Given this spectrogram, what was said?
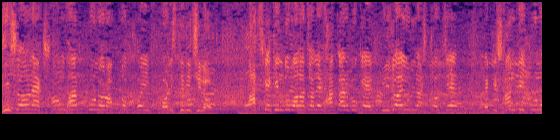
ভীষণ এক সংঘাতপূর্ণ রক্তক্ষয়ী পরিস্থিতি ছিল। আজকে কিন্তু বলা চলে ঢাকার বুকে বিজয় উল্লাস চলছে। একটি শান্তিপূর্ণ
